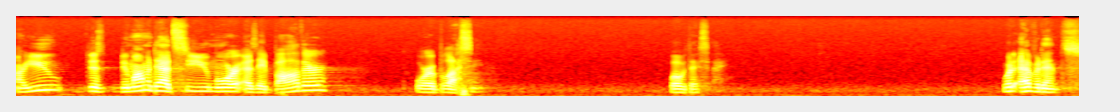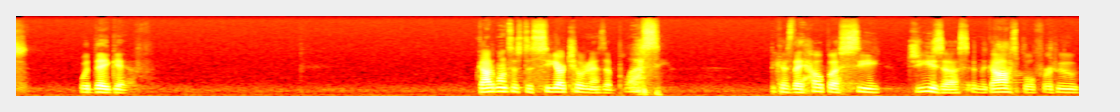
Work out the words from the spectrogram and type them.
are you, does, do mom and dad see you more as a bother or a blessing? What would they say? What evidence would they give? God wants us to see our children as a blessing because they help us see Jesus in the gospel for who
